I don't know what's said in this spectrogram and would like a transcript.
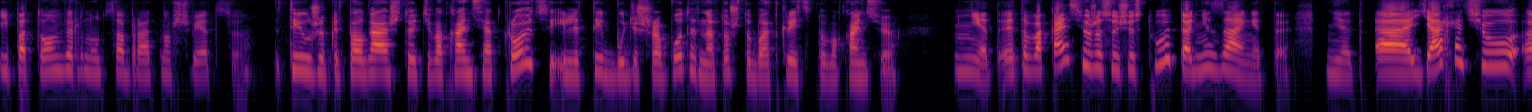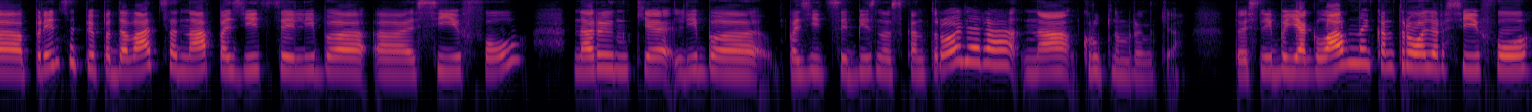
и потом вернуться обратно в Швецию. Ты уже предполагаешь, что эти вакансии откроются, или ты будешь работать на то, чтобы открыть эту вакансию? Нет, эта вакансия уже существует, они заняты. Нет, а, я хочу, а, в принципе, подаваться на позиции либо CFO на рынке, либо позиции бизнес-контроллера на крупном рынке. То есть либо я главный контроллер CFO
